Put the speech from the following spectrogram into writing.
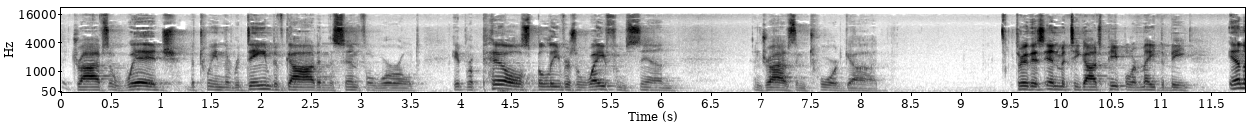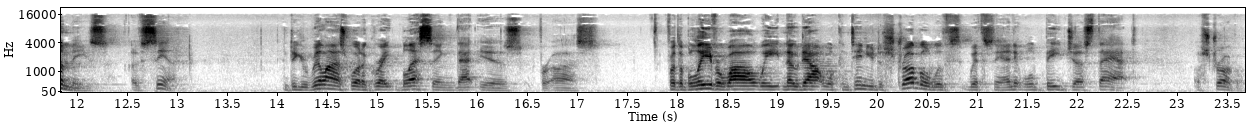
It drives a wedge between the redeemed of God and the sinful world. It repels believers away from sin and drives them toward God. Through this enmity, God's people are made to be enemies of sin. And do you realize what a great blessing that is for us? For the believer, while we no doubt will continue to struggle with, with sin, it will be just that a struggle.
